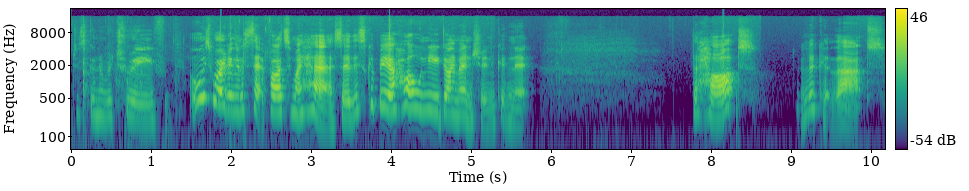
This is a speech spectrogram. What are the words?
just going to retrieve. I'm Always worried I'm going to set fire to my hair. So this could be a whole new dimension, couldn't it? The heart. Look at that.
